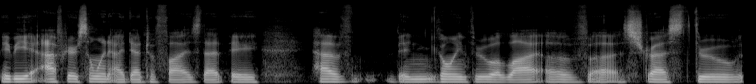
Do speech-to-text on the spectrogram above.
maybe after someone identifies that they have been going through a lot of uh, stress through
